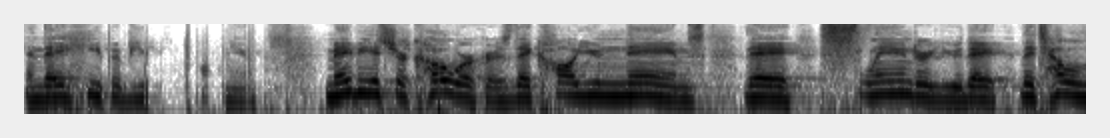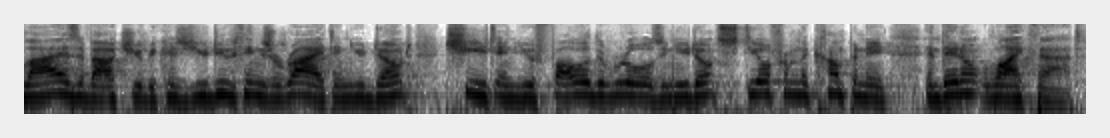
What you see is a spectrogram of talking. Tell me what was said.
and they heap abuse on you. Maybe it's your coworkers. They call you names. They slander you. They, they tell lies about you because you do things right and you don't cheat and you follow the rules and you don't steal from the company and they don't like that.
